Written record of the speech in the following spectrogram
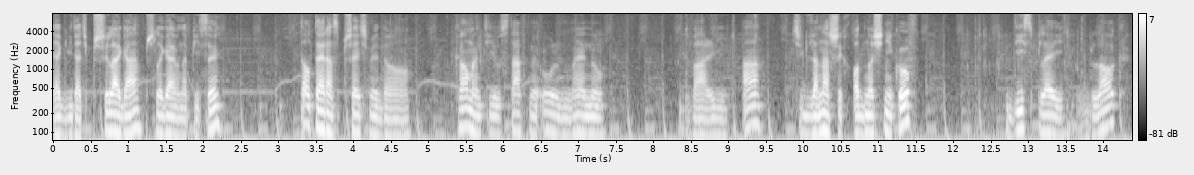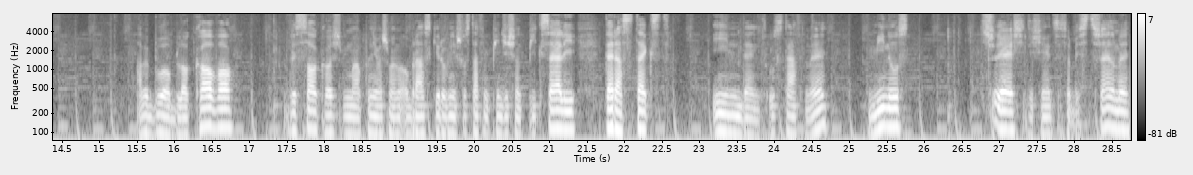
Jak widać przylega, przylegają napisy. To teraz przejdźmy do comment i ustawmy ul menu 2 li a, czyli dla naszych odnośników. Display block, aby było blokowo wysokość, ma, ponieważ mamy obrazki, również ustawmy 50 pikseli. Teraz tekst indent ustawmy minus 30 tysięcy sobie strzelmy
